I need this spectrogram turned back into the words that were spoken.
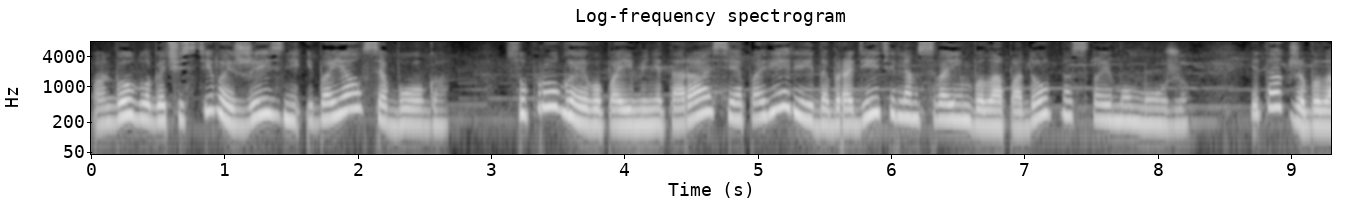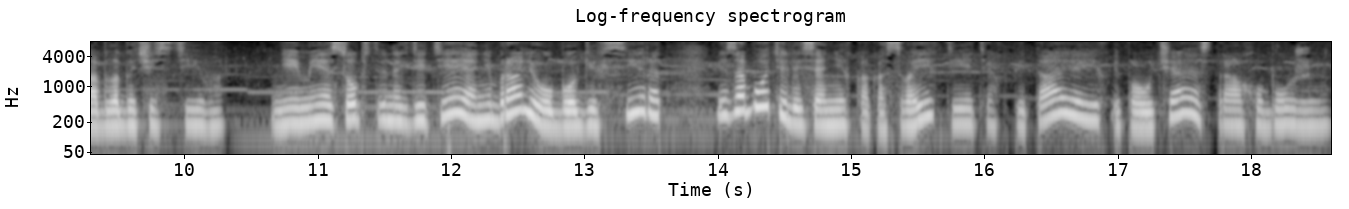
Он был благочестивой жизни и боялся Бога. Супруга его по имени Тарасия по вере и добродетелям своим была подобна своему мужу и также была благочестива. Не имея собственных детей, они брали убогих сирот и заботились о них, как о своих детях, питая их и поучая страху Божию.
